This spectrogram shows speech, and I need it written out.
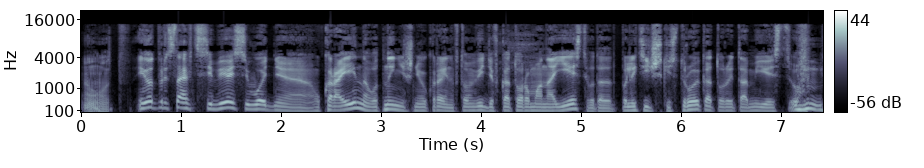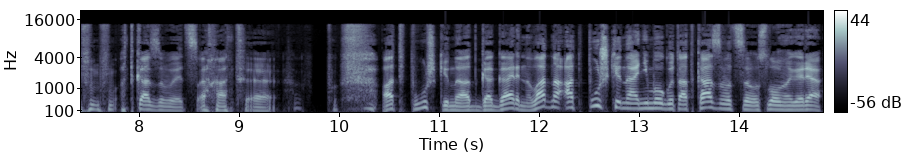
Вот. И вот представьте себе сегодня Украина, вот нынешняя Украина в том виде, в котором она есть, вот этот политический строй, который там есть, он отказывается от э, от Пушкина, от Гагарина. Ладно, от Пушкина они могут отказываться, условно говоря,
